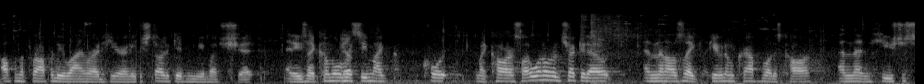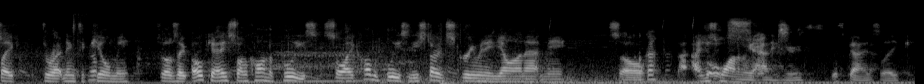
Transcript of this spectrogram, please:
up on the property line right here, and he started giving me a bunch of shit. And he's like, "Come over Yep. and see my court, my car." So I went over to check it out, and then I was like giving him crap about his car, and then he's just like threatening to kill me. So I was like, "Okay," so I'm calling the police. So I called the police, and he started screaming and yelling at me. So Okay. I, I just want him to get out of here. This guy's like,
